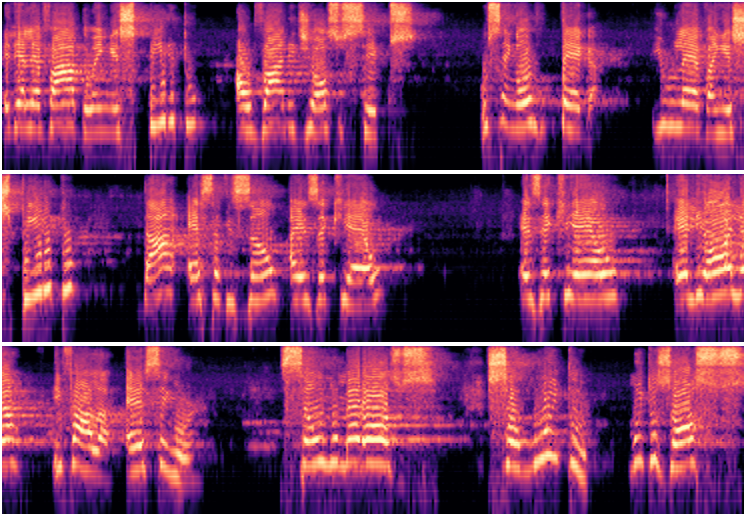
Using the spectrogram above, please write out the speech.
ele é levado em espírito ao vale de ossos secos. O Senhor pega e o leva em espírito, dá essa visão a Ezequiel. Ezequiel, ele olha e fala: É, Senhor, são numerosos, são muito, muitos ossos.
